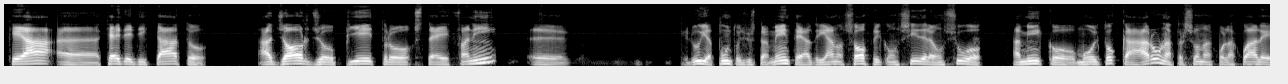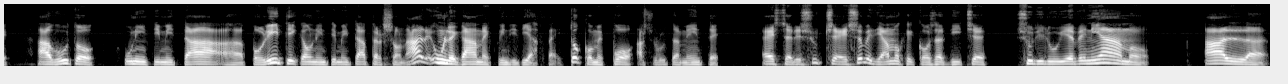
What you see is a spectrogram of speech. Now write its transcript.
che, ha, eh, che, è dedicato a Giorgio Pietro Stefani, eh, che lui appunto giustamente Adriano Soffri considera un suo amico molto caro, una persona con la quale ha avuto un'intimità uh, politica, un'intimità personale, un legame quindi di affetto, come può assolutamente essere successo. Vediamo che cosa dice su di lui e veniamo al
